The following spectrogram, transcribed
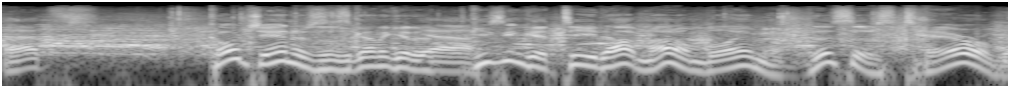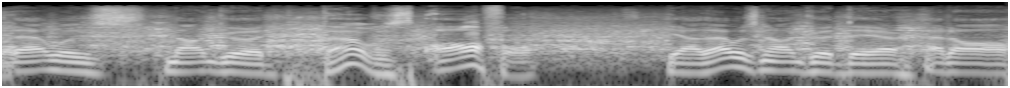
That's Coach Anderson's gonna get a. Yeah. He's gonna get teed up, and I don't blame him. This is terrible. that was not good. That was awful. Yeah, that was not good there at all.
